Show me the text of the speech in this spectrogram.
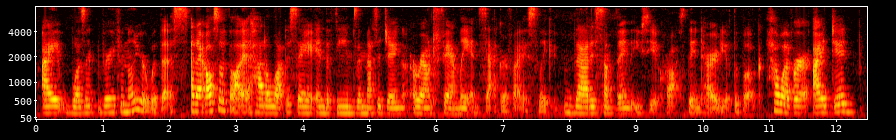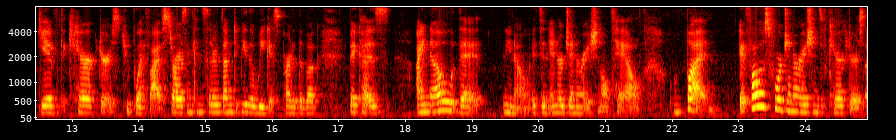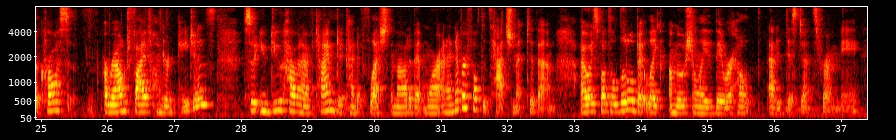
I wasn't very familiar with this. And I also thought it had a lot to say in the themes and messaging around family and sacrifice. Like, that is something that you see across the entirety of the book. However, I did give the characters 2.5 stars and considered them to be the weakest part of the book because I know that, you know, it's an intergenerational tale, but it follows four generations of characters across around 500 pages, so you do have enough time to kind of flesh them out a bit more, and I never felt attachment to them. I always felt a little bit like emotionally they were held at a distance from me.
